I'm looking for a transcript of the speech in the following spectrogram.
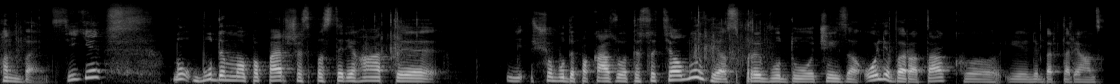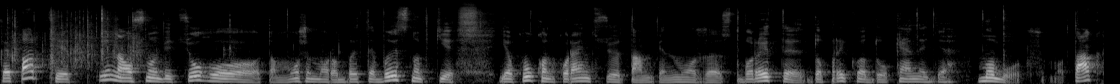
конвенції. Ну, будемо, по-перше, спостерігати що буде показувати соціологія з приводу Чейза Олівера, так, е, і лібертаріанської партії, і на основі цього там можемо робити висновки, яку конкуренцію там він може створити, до прикладу, Кеннеді молодшому, так,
